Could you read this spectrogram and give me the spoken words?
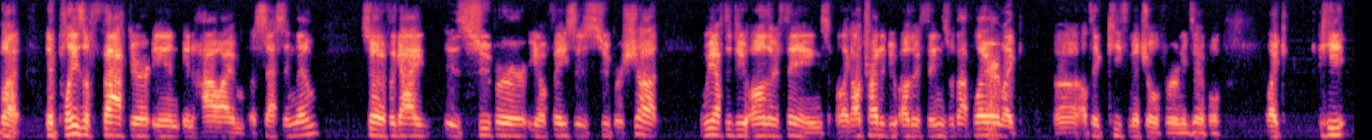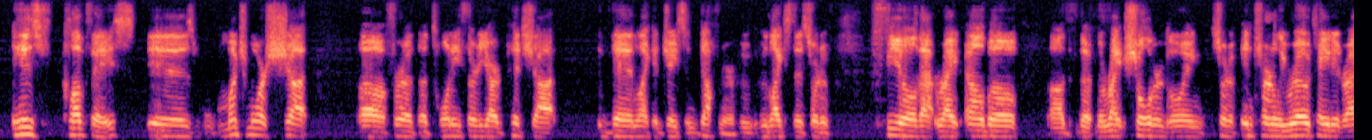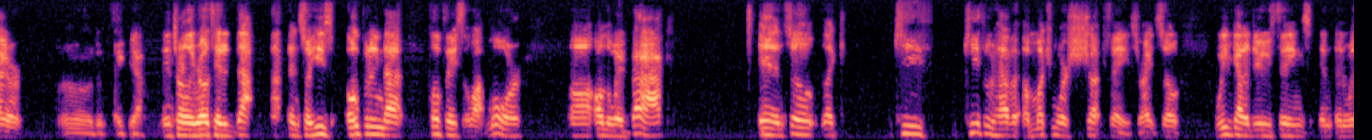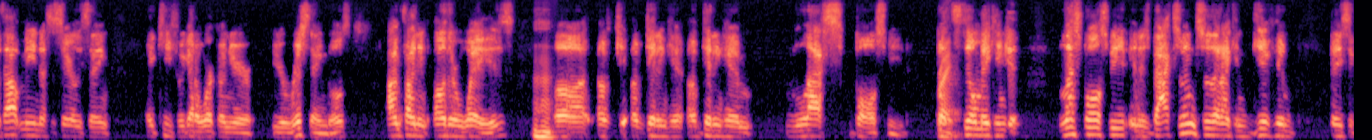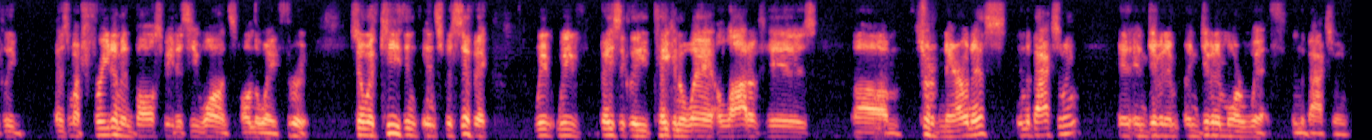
but it plays a factor in in how I'm assessing them. So if a guy is super, you know, faces super shut, we have to do other things. Like I'll try to do other things with that player. Like uh, I'll take Keith Mitchell for an example. Like he his club face is much more shut uh, for a, a 20, 30 yard pitch shot than like a Jason Dufner, who who likes to sort of feel that right elbow, uh, the the right shoulder going sort of internally rotated, right, or uh, like yeah, internally rotated. That and so he's opening that club face a lot more uh, on the way back, and so like Keith Keith would have a, a much more shut face, right? So we've got to do things, and, and without me necessarily saying, "Hey Keith, we got to work on your your wrist angles," I'm finding other ways mm-hmm. uh, of of getting him of getting him less ball speed, but right. still making it less ball speed in his backswing, so that I can give him basically as much freedom and ball speed as he wants on the way through. So with Keith in, in specific, we've we've basically taken away a lot of his um, sort of narrowness in the backswing and, and given him and given him more width in the backswing.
